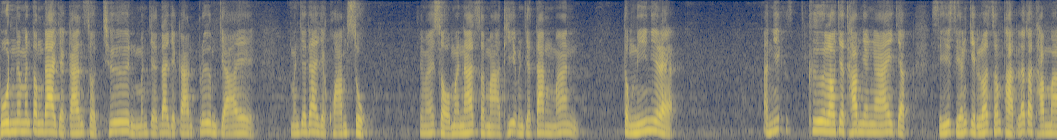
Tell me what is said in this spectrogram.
บุญนะมันต้องได้จากการสดชื่น มันจะได้จากการปลื้มใจ มันจะได้จากความสุข ช่ไหมโสมนัสสมาธิมันจะตั้งมั่น ตรงนี้นี่แหละ อันนี้คือเราจะทํำยังไงจากสีเสียงกลิ่นรสสัมผัสแล้วก็ธรรมา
